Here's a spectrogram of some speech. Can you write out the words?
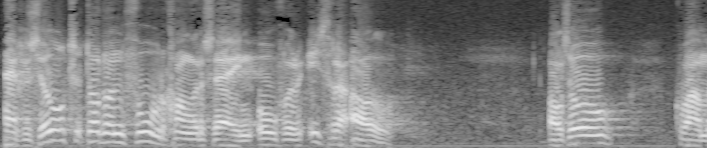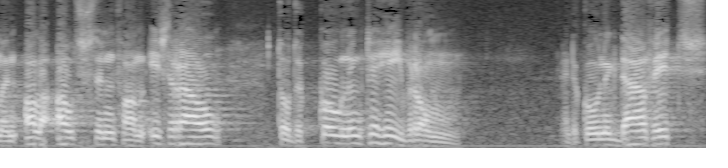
En ge zult tot een voorganger zijn over Israël. Alzo kwamen alle oudsten van Israël tot de koning te Hebron. En de koning David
